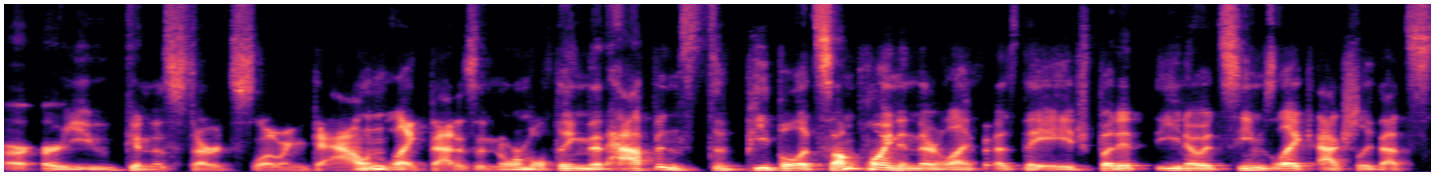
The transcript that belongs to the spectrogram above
are, are you going to start slowing down? Like that is a normal thing that happens to people at some point in their life as they age but it you know it seems like actually that's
